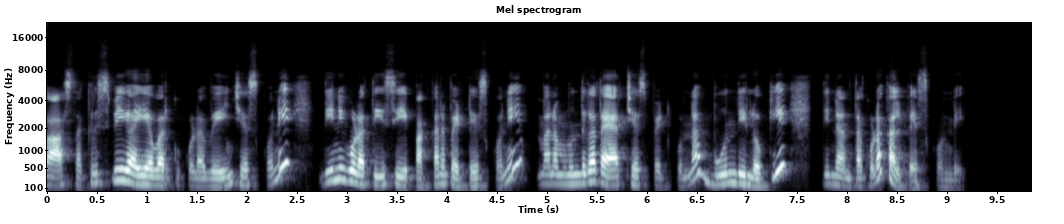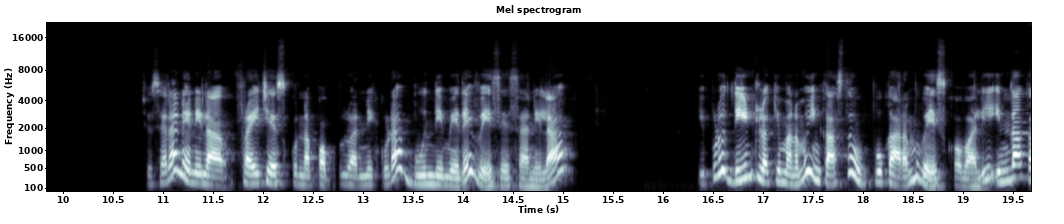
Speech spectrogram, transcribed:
కాస్త క్రిస్పీగా అయ్యే వరకు కూడా వేయించేసుకొని దీన్ని కూడా తీసి పక్కన పెట్టేసుకొని మనం ముందుగా తయారు చేసి పెట్టుకున్న బూందీలోకి దీన్ని అంతా కూడా కలిపేసుకోండి. చూసారా? నేను ఇలా ఫ్రై చేసుకున్న పప్పులు అన్నీ కూడా బూందీ మీదే వేసేసాను ఇలా. ఇప్పుడు దీంట్లోకి మనము ఇంకాస్త ఉప్పు కారం వేసుకోవాలి. ఇందాక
